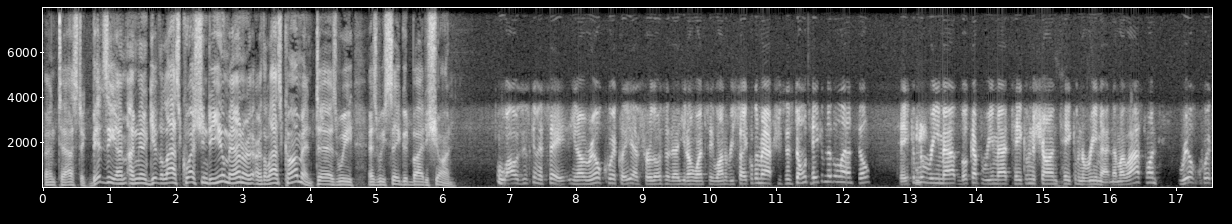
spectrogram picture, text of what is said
Fantastic, Bidsy. I'm I'm going to give the last question to you, man, or, or the last comment uh, as we as we say goodbye to Sean. Well, I was just going to say, you know, real quickly, uh, for those that, uh, you know, once they want to recycle their mattresses, don't take them to the landfill. Take them to ReMatt. Look up ReMatt. Take them to Sean. Take them to ReMatt. Now, my last one, real quick,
